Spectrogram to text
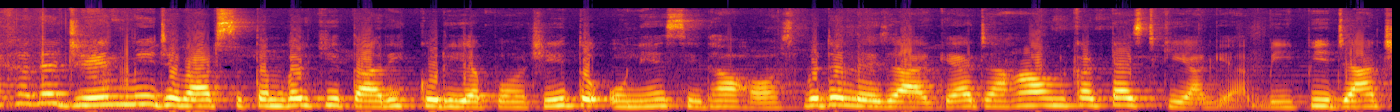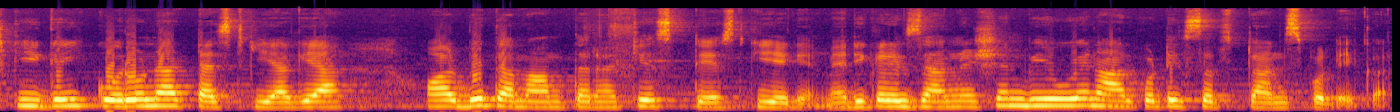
खदा जेल में जब आठ सितंबर की तारीख को रिया पहुँची तो उन्हें सीधा हॉस्पिटल ले जाया गया, जहाँ उनका टेस्ट किया गया। बीपी जाँच की गई, कोरोना टेस्ट किया गया, और भी तमाम तरह के टेस्ट किए गए। मेडिकल एग्जामिनेशन भी हुए, नार्कोटिक सब्सटेंस को लेकर।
